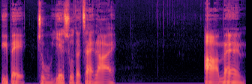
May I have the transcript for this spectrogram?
预备主耶稣的再来。阿门。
